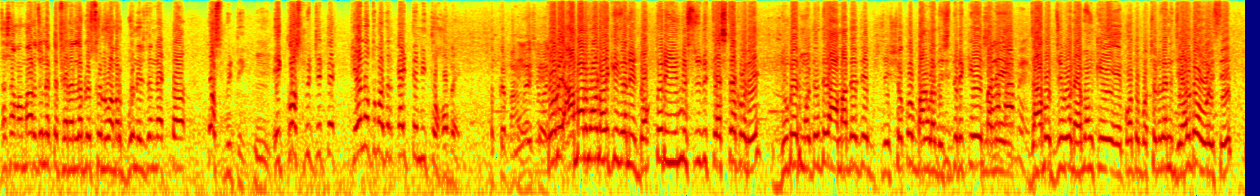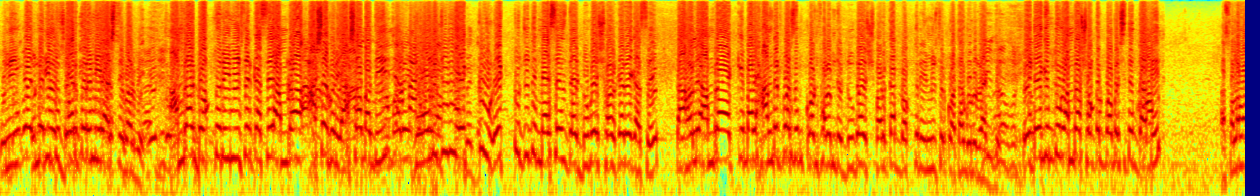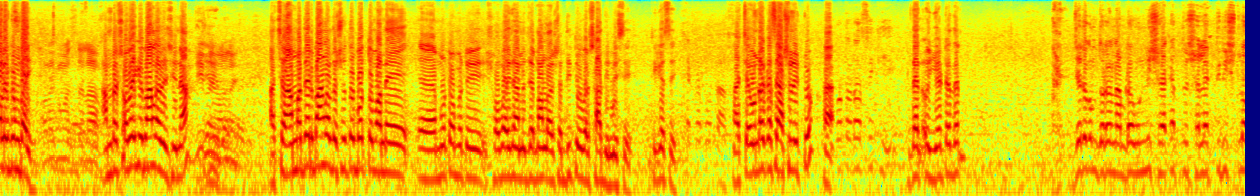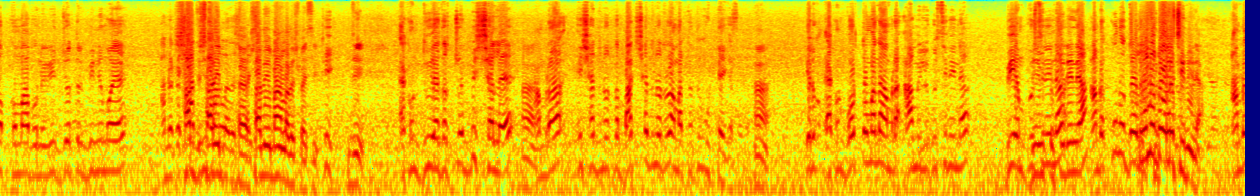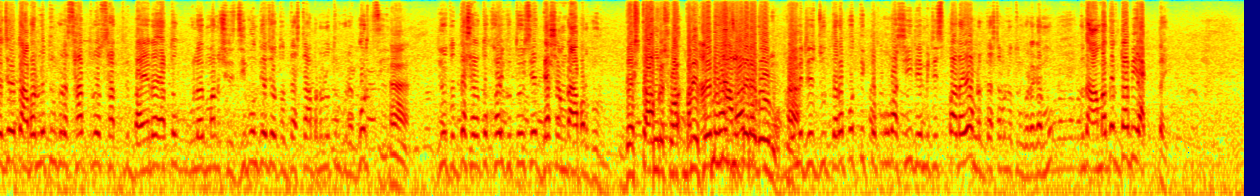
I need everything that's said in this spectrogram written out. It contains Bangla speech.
জাস্ট আমার মার জন্য একটা ফ্যান শোনো আমার বোনের জন্য একটা কসমেটিক এই কসমেটিকটা কেন তোমাদের কাইটটা নিতে হবে? তবে আমার মনে হয় কি জানি ডক্টর ইউনিস যদি চেষ্টা করে ডুবের মধ্যে দিয়ে আমাদের যে সকল বাংলাদেশিদেরকে মানে যাবজ্জীবন এবং কি কত বছর জানি জেলটাও হয়েছে উনি উনি কিন্তু বের করে নিয়ে আসতে পারবে। আমরা ডক্টর ইউনিসের কাছে আমরা আশা করি আশাবাদী যে উনি যদি একটু একটু যদি মেসেজ দেয় ডুবাই সরকারের কাছে তাহলে আমরা একেবারে হান্ড্রেড পার্সেন্ট কনফার্ম যে ডুবাই সরকার ডক্টর ইউনিসের কথাগুলো রাখবে। এটা কিন্তু আমরা সকল প্রবাসীদের দাবি। আসসালামু আলাইকুম ভাই। আমরা সবাইকে বাংলাদেশি না? আচ্ছা আমাদের বাংলাদেশে তো বর্তমানে মোটামুটি সবাই জানে যে বাংলাদেশটা দ্বিতীয়বার স্বাধীন হয়েছে ঠিক আছে? আচ্ছা ওনার কাছে আসুন একটু হ্যাঁ। কথাটা আছে কি? দেন ওই ইয়েটা দেন। যেরকম ধরেন আমরা উনিশশো একাত্তর সালে তিরিশ লক্ষ মা বোনের ইজ্জতের বিনিময়ে আমরা স্বাধীন বাংলাদেশ পাইছি। ঠিক। জি। এখন দুই হাজার চব্বিশ সালে হ্যাঁ। আমরা এই স্বাধীনতা বাক স্বাধীনতা আমার তাতে উঠে গেছে। হ্যাঁ। এরকম এখন বর্তমানে আমরা আমি লোক চিনি না বিএমপি চিনি না আমরা কোনো দল কোনো দলে চিনি না। আমরা যেহেতু আবার নতুন করে ছাত্র ছাত্রী বাইরে এতগুলো মানুষের জীবন দিয়ে যেহেতু দেশটা আবার নতুন করে গড়ছি হ্যাঁ। যেহেতু দেশের এত ক্ষয়ক্ষতি হয়েছে দেশ আমরা আবার করব দেশটা আমরা মানে যুদ্ধ হ্যাঁ। যুদ্ধরা প্রত্যেকটা প্রবাসী রেমিটেন্স পাড়ায় আমরা দেশটা নতুন করে কিন্তু আমাদের দাবি একটাই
